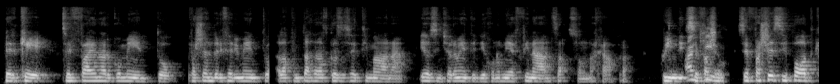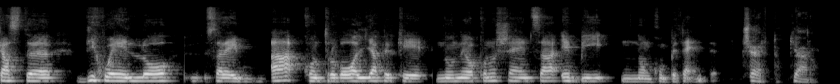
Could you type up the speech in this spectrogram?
perché se fai un argomento facendo riferimento alla puntata della scorsa settimana, io sinceramente di economia e finanza sono una capra. Quindi se, face- se, facessi podcast di quello sarei A controvoglia perché non ne ho conoscenza e B non competente. Certo, chiaro.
